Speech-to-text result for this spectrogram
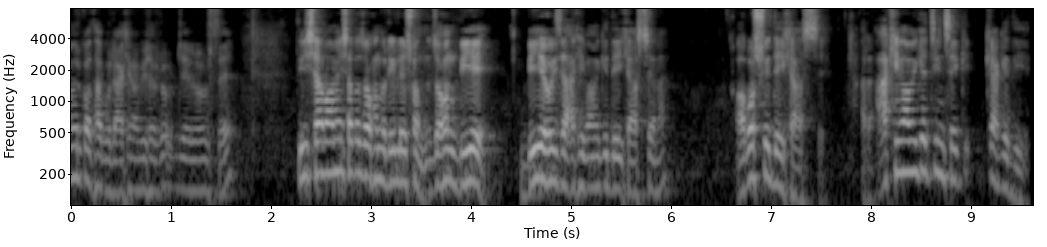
মামের কথা বলে আখি মামি যে রয়েছে, তিশা মামির সাথে যখন রিলেশন যখন বিয়ে বিয়ে হয়েছে আখি মামিকে দেখে আসছে না? অবশ্যই দেখে আসছে। আর আখি মামিকে চিনছে কাকে দিয়ে?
